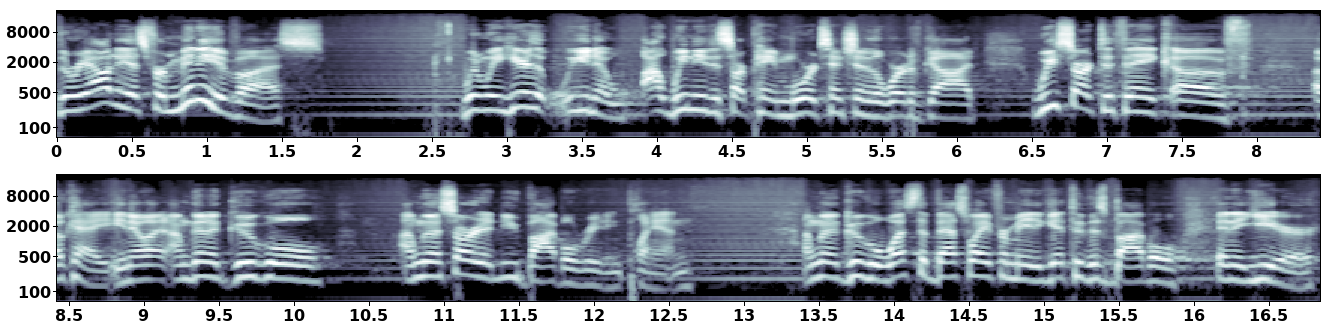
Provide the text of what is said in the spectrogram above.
The reality is, for many of us, when we hear that you know we need to start paying more attention to the word of god we start to think of okay you know what i'm going to google i'm going to start a new bible reading plan i'm going to google what's the best way for me to get through this bible in a year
